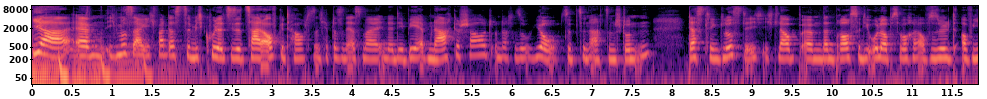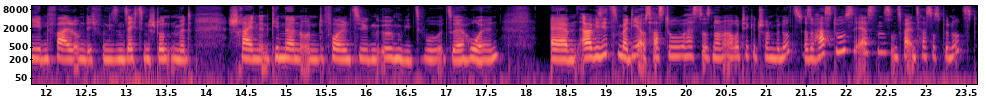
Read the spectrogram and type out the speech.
Ja, ähm, ich muss sagen, ich fand das ziemlich cool, als diese Zahl aufgetaucht ist. Und ich habe das dann erstmal in der DB-App nachgeschaut und dachte so, yo, 17, 18 Stunden. Das klingt lustig. Ich glaube, ähm, dann brauchst du die Urlaubswoche auf Sylt auf jeden Fall, um dich von diesen 16 Stunden mit schreienden Kindern und vollen Zügen irgendwie zu, zu erholen. Ähm, aber wie sieht es denn bei dir aus? Hast du, hast du das 9-Euro-Ticket schon benutzt? Also hast du es erstens und zweitens hast du es benutzt?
